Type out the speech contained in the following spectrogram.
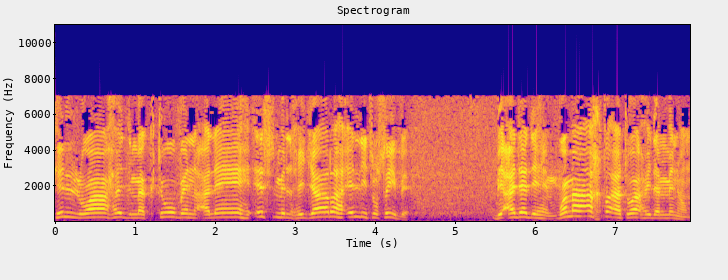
كل واحد مكتوب عليه اسم الحجارة اللي تصيبه. بعددهم وما أخطأت واحدا منهم.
